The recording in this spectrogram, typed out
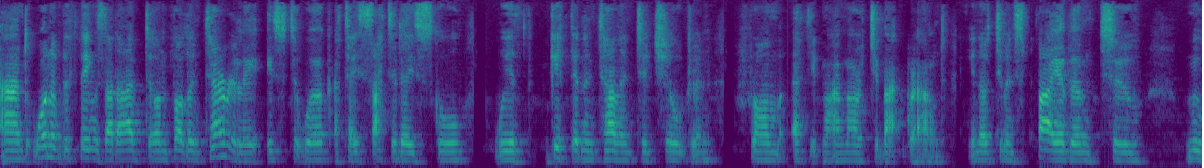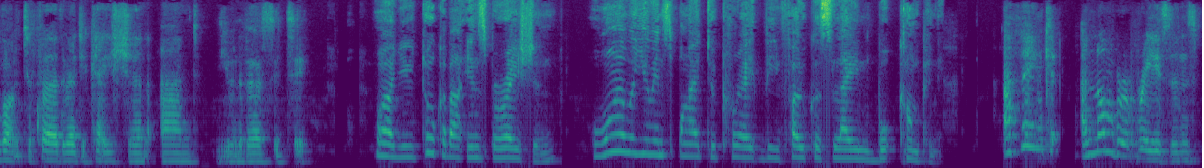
And one of the things that I've done voluntarily is to work at a Saturday school with gifted and talented children from ethnic minority background, you know, to inspire them to move on to further education and university. Well, you talk about inspiration. Why were you inspired to create the Focus Lane Book Company? I think a number of reasons.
